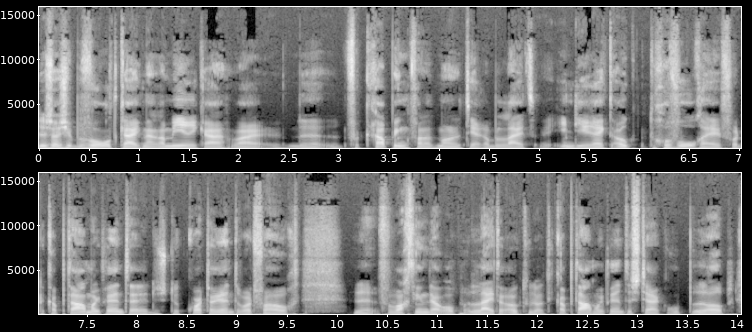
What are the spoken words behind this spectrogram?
Dus als je bijvoorbeeld kijkt naar Amerika, waar de verkrapping van het monetaire beleid indirect ook gevolgen heeft voor de kapitaalmarktrente. Dus de korte rente wordt verhoogd. De verwachting daarop leidt er ook toe dat de kapitaalmarktrente sterk oploopt.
